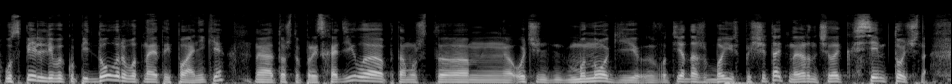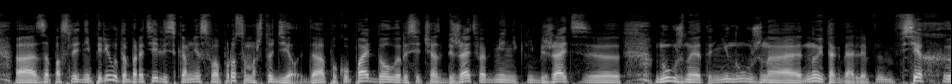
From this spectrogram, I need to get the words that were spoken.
Успели ли вы купить доллары вот на этой панике, э, то, что происходило? Потому что очень многие, вот я даже боюсь посчитать, наверное, человек 7 точно э, за последний период обратились ко мне с вопросом, а что делать? Да? Покупать доллары сейчас, бежать в обменник, не бежать, нужно это, не нужно, ну и так далее. Всех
